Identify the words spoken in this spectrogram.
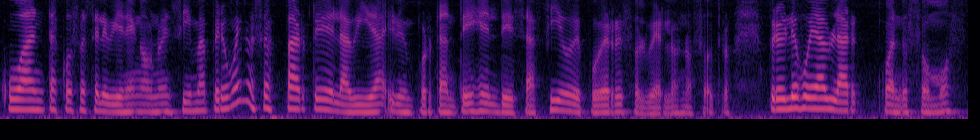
cuántas cosas se le vienen a uno encima, pero bueno, eso es parte de la vida y lo importante es el desafío de poder resolverlos nosotros. Pero hoy les voy a hablar cuando somos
